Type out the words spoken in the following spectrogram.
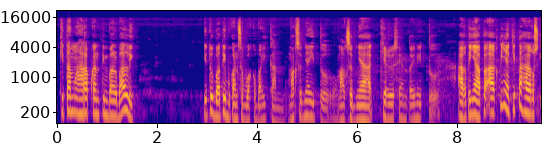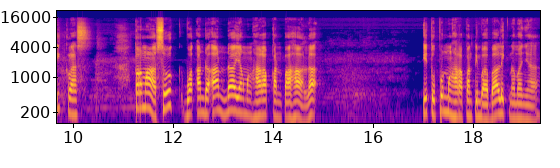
kita mengharapkan timbal balik itu berarti bukan sebuah kebaikan maksudnya itu maksudnya Kiryusento ini itu artinya apa artinya kita harus ikhlas termasuk buat anda-anda yang mengharapkan pahala. Itu pun mengharapkan timbal balik namanya.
